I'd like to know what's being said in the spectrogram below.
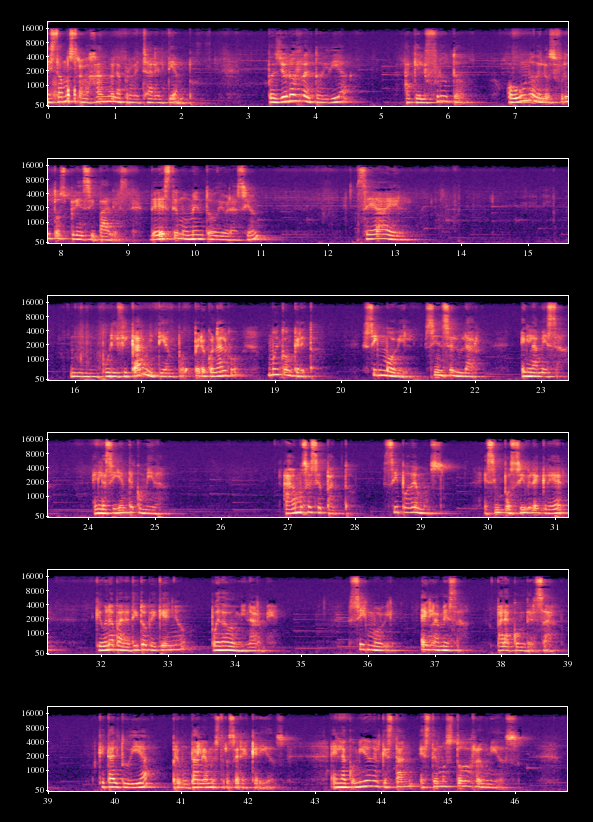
estamos trabajando en aprovechar el tiempo. Pues yo los reto hoy día a que el fruto o uno de los frutos principales de este momento de oración sea el purificar mi tiempo, pero con algo muy concreto, sin móvil, sin celular, en la mesa, en la siguiente comida. Hagamos ese pacto, si podemos. Es imposible creer que un aparatito pequeño pueda dominarme. Sig móvil, en la mesa, para conversar. ¿Qué tal tu día? Preguntarle a nuestros seres queridos. En la comida en el que están, estemos todos reunidos.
